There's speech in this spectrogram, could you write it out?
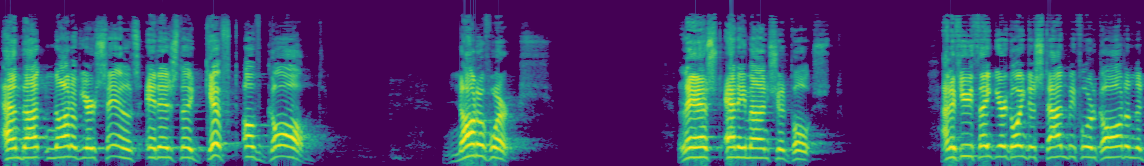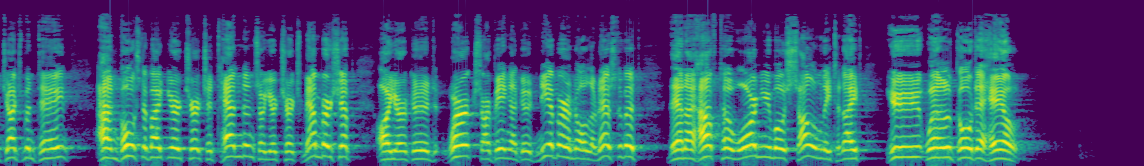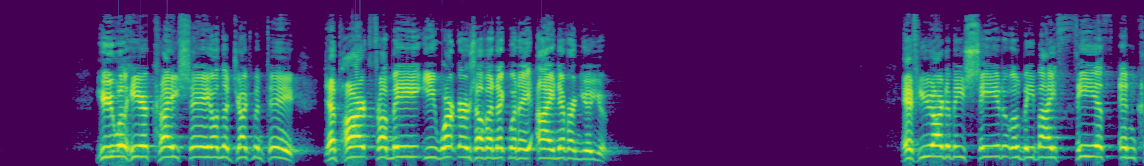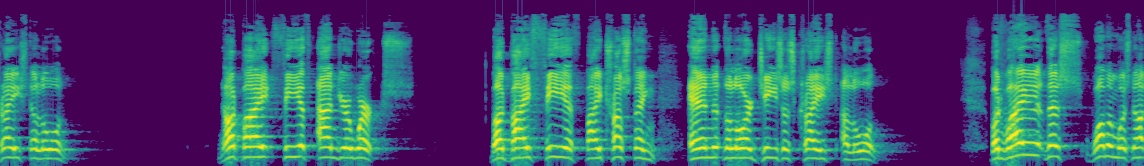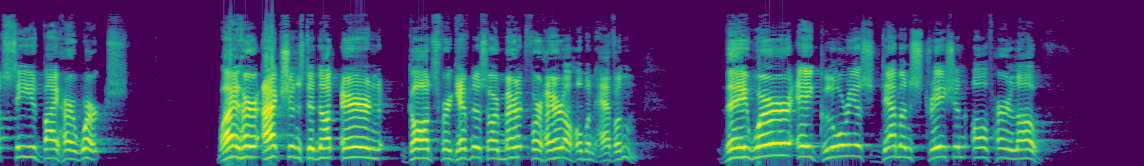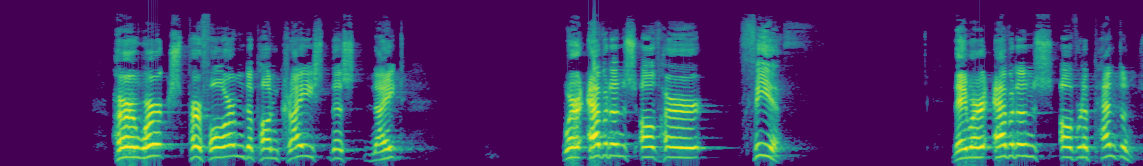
and that not of yourselves, it is the gift of God, not of works, lest any man should boast. And if you think you're going to stand before God on the judgment day and boast about your church attendance or your church membership or your good works or being a good neighbor and all the rest of it, then I have to warn you most solemnly tonight you will go to hell. You will hear Christ say on the judgment day, Depart from me, ye workers of iniquity, I never knew you. If you are to be saved, it will be by faith in Christ alone, not by faith and your works, but by faith, by trusting in the Lord Jesus Christ alone. But while this woman was not saved by her works, while her actions did not earn God's forgiveness or merit for her a home in heaven, they were a glorious demonstration of her love. Her works performed upon Christ this night were evidence of her faith they were evidence of repentance.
